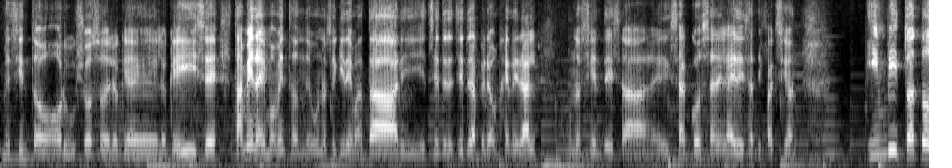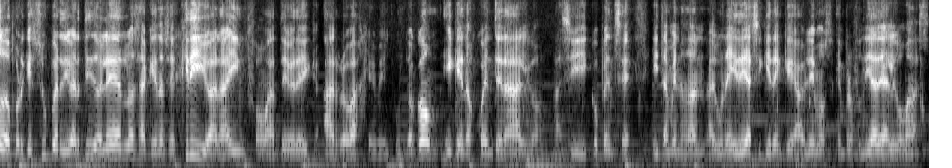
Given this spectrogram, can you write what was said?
me siento orgulloso de lo que, lo que hice. También hay momentos donde uno se quiere matar y etcétera, etcétera, pero en general uno siente esa, esa cosa en el aire de satisfacción. Invito a todos, porque es súper divertido leerlos, a que nos escriban a infomatebreak.gmail.com y que nos cuenten algo. Así cópense. Y también nos dan alguna idea si quieren que hablemos en profundidad de algo más.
